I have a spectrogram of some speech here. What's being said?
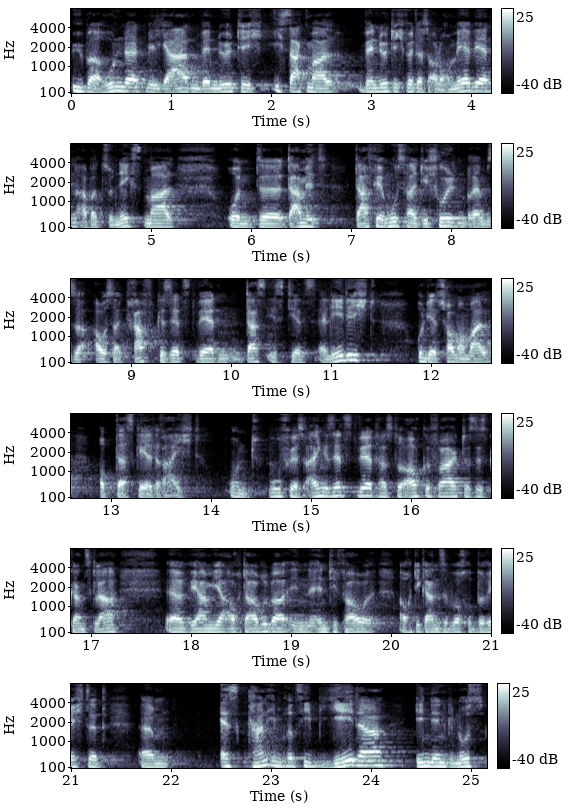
über 100 Milliarden, wenn nötig. Ich sag mal, wenn nötig wird das auch noch mehr werden, aber zunächst mal. Und äh, damit, dafür muss halt die Schuldenbremse außer Kraft gesetzt werden. Das ist jetzt erledigt. Und jetzt schauen wir mal, ob das Geld reicht. Und wofür es eingesetzt wird, hast du auch gefragt, das ist ganz klar. Äh, wir haben ja auch darüber in NTV auch die ganze Woche berichtet. Es kann im Prinzip jeder in den Genuss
